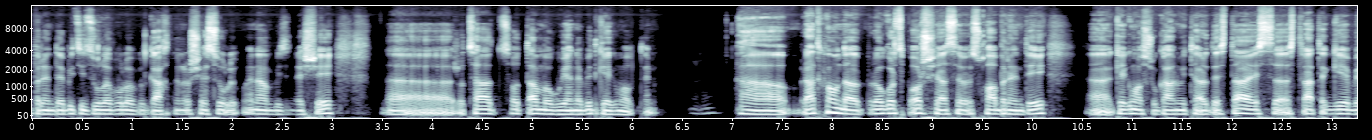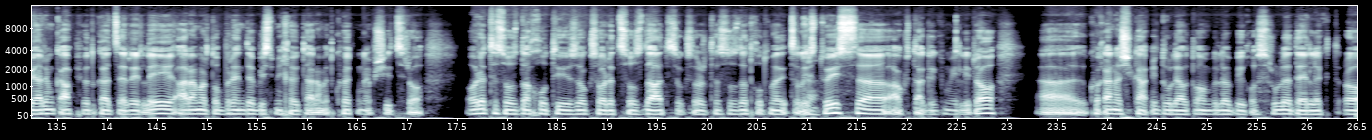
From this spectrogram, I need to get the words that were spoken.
ბრენდებიც იძულებულები გახდნენ რომ შესულიყვნენ ამ ბიზნესში როცა ცოტა მოგვიანებით გეგმავდნენ. აა რა თქმა უნდა, როგორც Porsche, ასევე სხვა ბრენდი გეგმავს რომ განვითარდეს და ეს სტრატეგიები არის მკაფიოდ გაწერილი, არა მარტო ბრენდების მიხედვით, არამედ ქვეყნებშიც, რომ 2025 ზოგს 2030 ზოგს 2035 წლისთვის აქვს დაგეგმილი, რომ ქვეყანაში გაყიდული ავტომობილები იყოს სრულად ელექტრო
